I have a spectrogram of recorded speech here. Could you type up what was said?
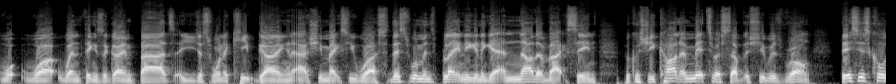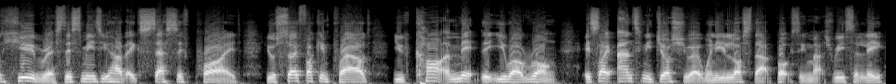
when things are going bad, you just want to keep going, and it actually makes you worse. So this woman's blatantly going to get another vaccine because she can't admit to herself that she was wrong. This is called hubris. This means you have excessive pride. You're so fucking proud, you can't admit that you are wrong. It's like Anthony Joshua when he lost that boxing match recently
